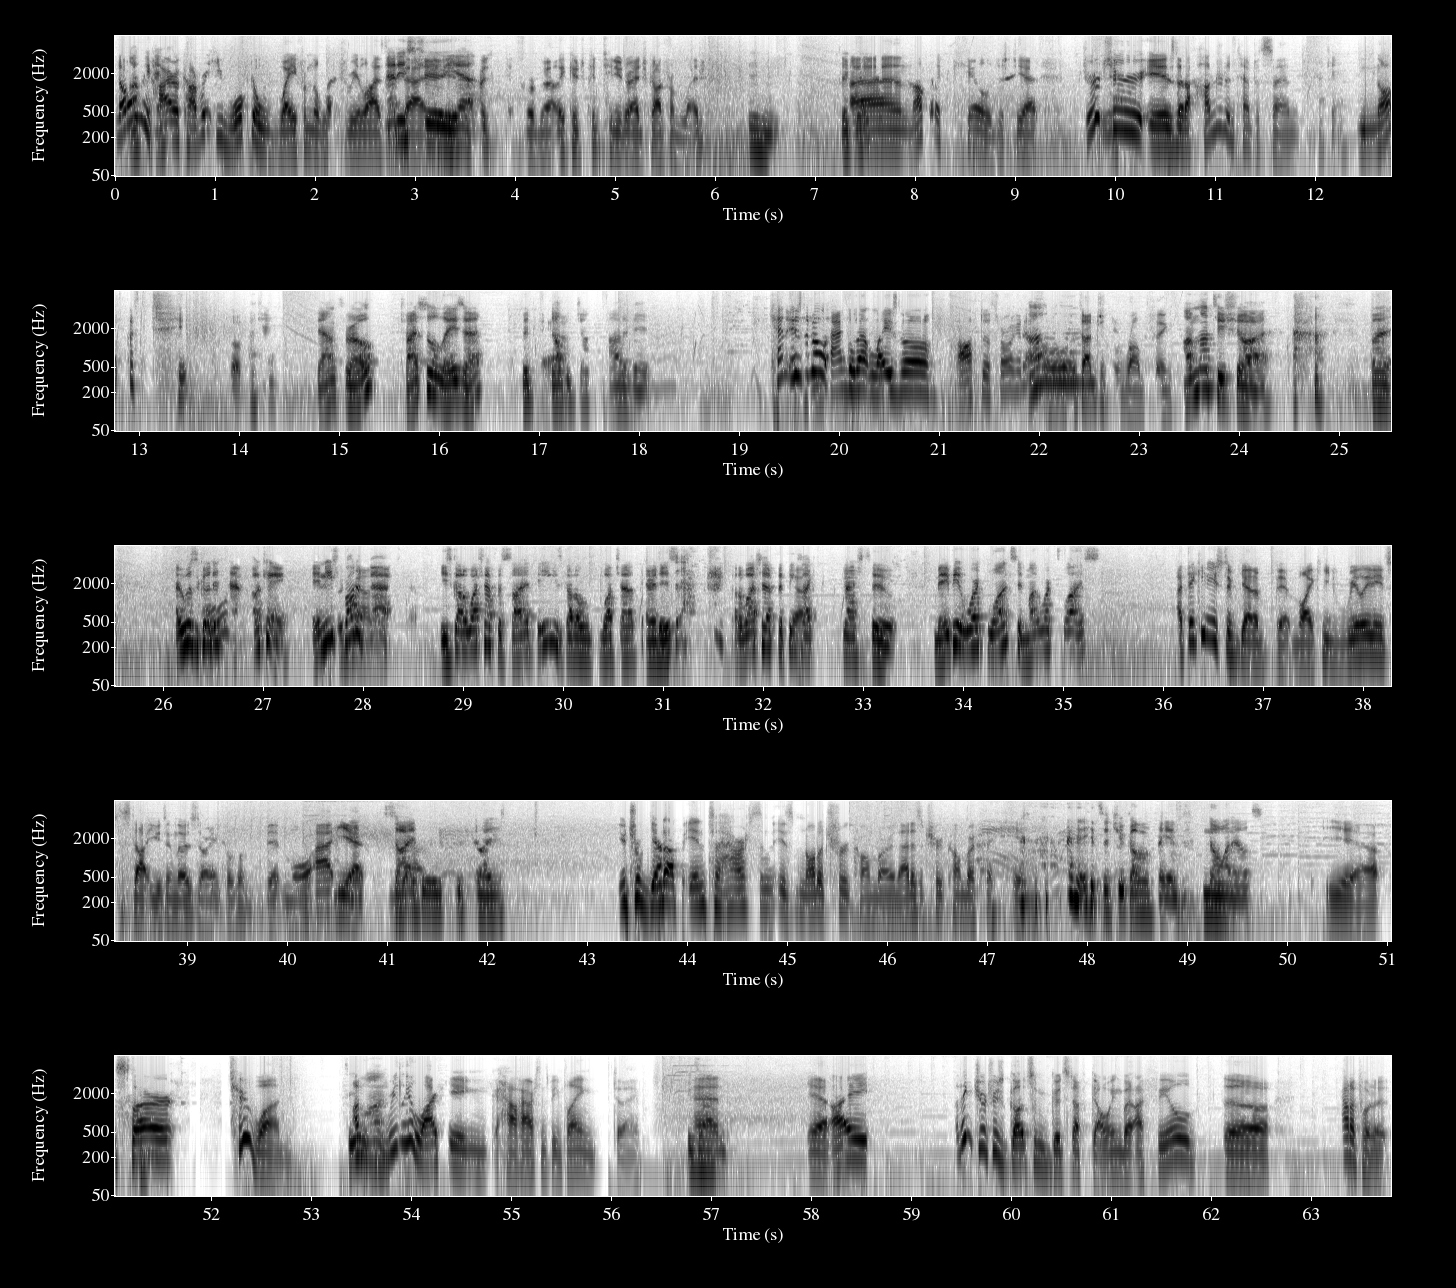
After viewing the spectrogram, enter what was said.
not only high recovery, he walked away from the ledge, realizing That is that true, he yeah. could revert- He could continue to edge guard from ledge, Mm-hmm. So good. and not gonna kill just yet. Drew Yeah. is at 110. percent okay. Not particular. Okay. Down throw. Tries for the laser. Good Yeah. double jump out of it. Can Isabelle angle that laser after throwing it out, or Um, is that just a rub thing? I'm not too sure, but it was a good attempt. Okay, and he's Good brought it back. He's got to watch out for side B. He's got to watch out. There it is. got to watch out for things Yeah. like Smash Two. Maybe it worked once. It might work twice. I think he needs to get a bit like he really needs to start using those zoning tools a bit more. Uh, yeah, Side yeah. B. Good. Neutral get up into Harrison is not a true combo. That is a true combo for him. it's a true combo for him. No one else. yeah. So two one. Two I'm one. really liking how Harrison's been playing today. Exactly. And yeah, I I think Jutru's got some good stuff going, but I feel the how to put it.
